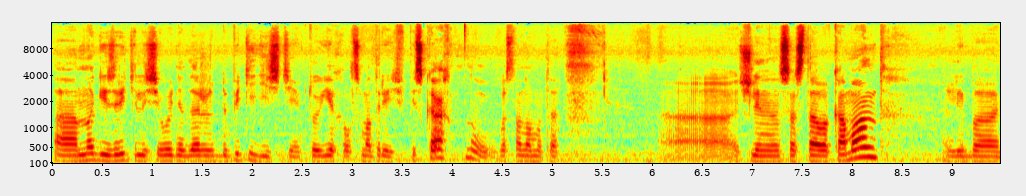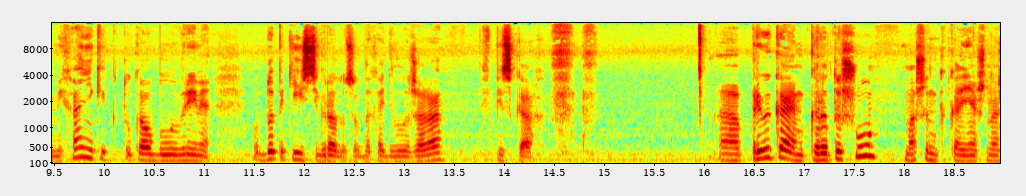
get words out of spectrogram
А многие зрители сегодня даже до 50, кто ехал смотреть в песках. Ну, в основном это э, члены состава команд, либо механики, у кого было время. Вот до 50 градусов доходила жара в песках. А, привыкаем к коротышу. Машинка, конечно,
